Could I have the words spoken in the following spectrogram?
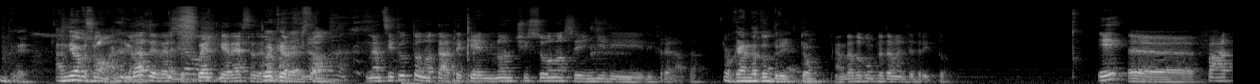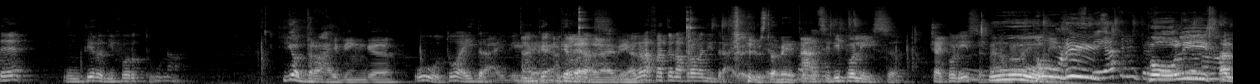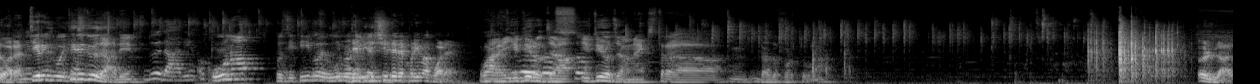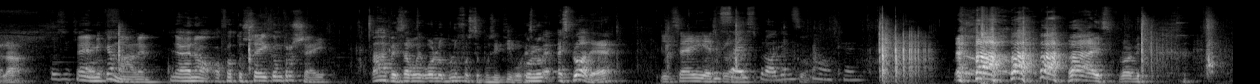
Ok, andiamo sulla macchina. Andate verso Andiamo. quel che resta della Quel che macchina. resta. Innanzitutto notate che non ci sono segni di, di frenata. Ok, è andato dritto. È andato completamente dritto. E eh, fate un tiro di fortuna. Io ho driving. Uh, tu hai driving. Anche- anche lei ha allora sì. driving. Allora fate una prova di driving. Giustamente. Anzi, di police. Cioè, police. Uh. police. Police. Allora, tiri due Tiri due dadi. Due dadi, ok. Uno positivo e uno Devi negativo. decidere prima qual è. Guarda, io tiro già, io tiro già un extra dado fortuna. Oh là là. Positivo. Eh, mica male. Eh no, ho fatto 6 contro 6. Ah, pensavo che quello blu fosse positivo. Quello- es- Esplode, eh? Il 6 Il esplode. 6 esplode. Ah, ok. Esplode.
